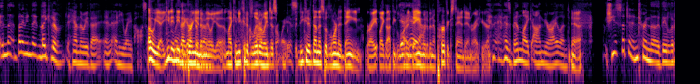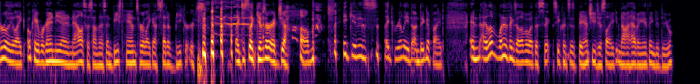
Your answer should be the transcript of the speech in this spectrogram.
And that, but I mean, they, they could have handled that in any way possible. Oh yeah, you didn't Like, need to bring in Amelia, like, and you could have literally just ways. you could have done this with Lorna Dane, right? Like, I think Yeah, Lorna yeah, Dane yeah. would have been a perfect stand-in right here. and it has been like on Muir Island. Yeah, She's such an intern that like, they literally like, okay, we're going to need an analysis on this, and Beast hands her like a set of beakers, like just like gives her a job. like it is like really undignified. And I love one of the things I love about this se- sequence is Banshee just like not having anything to do.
